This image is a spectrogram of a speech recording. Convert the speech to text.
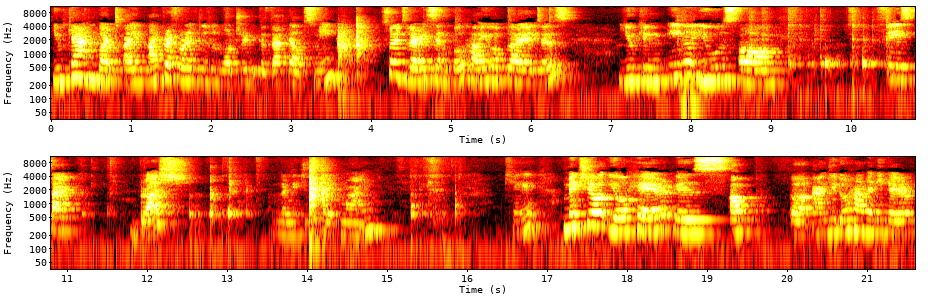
you can but I, I prefer it a little watery because that helps me. So it's very simple. How you apply it is you can either use a face pack brush. Let me just take mine. Okay. Make sure your hair is up uh, and you don't have any hair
